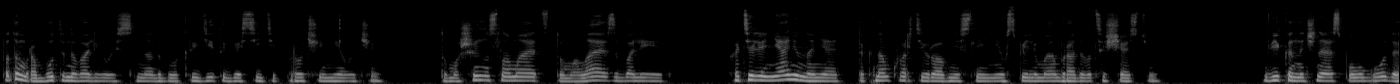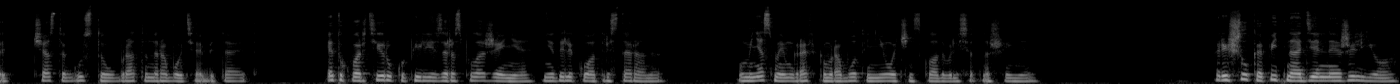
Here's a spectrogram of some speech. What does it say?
Потом работы навалилось, надо было кредиты гасить и прочие мелочи. То машина сломается, то малая заболеет. Хотели няню нанять, так нам квартиру обнесли, не успели мы обрадоваться счастью. Вика, начиная с полугода, часто густо у брата на работе обитает. Эту квартиру купили из-за расположения, недалеко от ресторана. У меня с моим графиком работы не очень складывались отношения. Решил копить на отдельное жилье,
